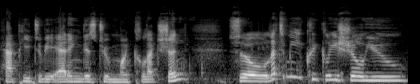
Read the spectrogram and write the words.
Happy to be adding this to my collection. So let me quickly show you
